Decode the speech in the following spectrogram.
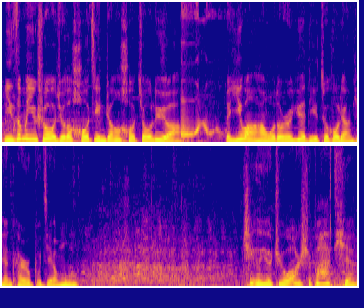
你这么一说，我觉得好紧张，好焦虑啊。这，以往哈我都是月底最后两天开始补节目，这个月只有二十八天。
